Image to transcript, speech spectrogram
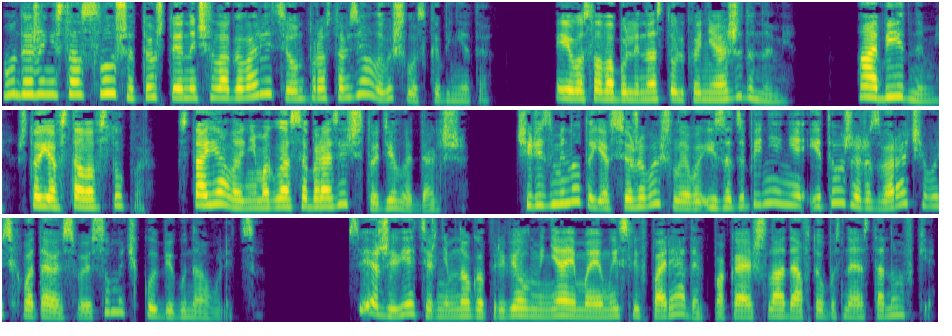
Он даже не стал слушать то, что я начала говорить, и он просто взял и вышел из кабинета. его слова были настолько неожиданными, обидными, что я встала в ступор. Стояла и не могла сообразить, что делать дальше. Через минуту я все же вышла из оцепенения и тоже разворачиваясь, хватаю свою сумочку и бегу на улицу. Свежий ветер немного привел меня и мои мысли в порядок, пока я шла до автобусной остановки.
